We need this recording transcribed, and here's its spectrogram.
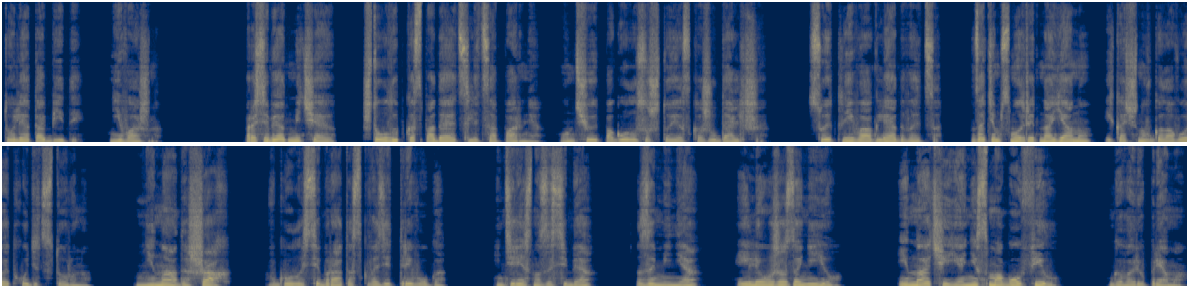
то ли от обиды, неважно. Про себя отмечаю, что улыбка спадает с лица парня. Он чует по голосу, что я скажу дальше. Суетливо оглядывается, затем смотрит на Яну и, качнув головой, отходит в сторону. «Не надо, шах!» В голосе брата сквозит тревога. «Интересно за себя? За меня? Или уже за нее? Иначе я не смогу, Фил!» Говорю прямо.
